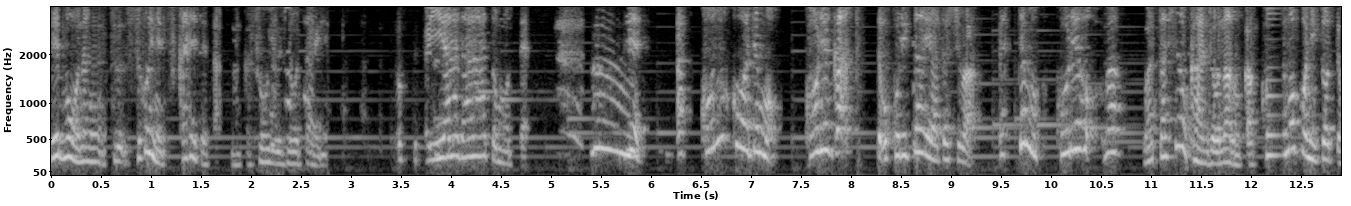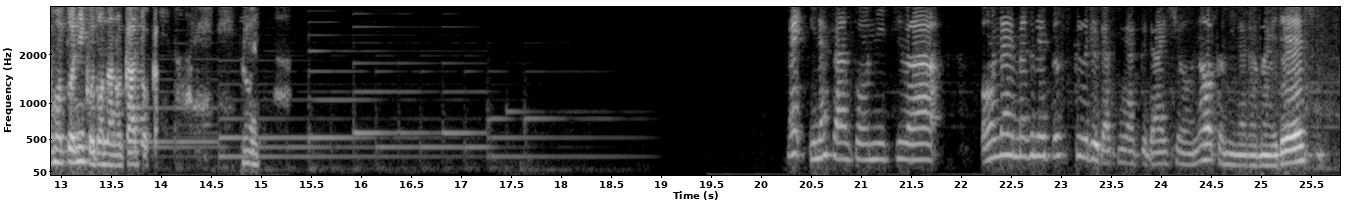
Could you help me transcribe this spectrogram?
でもなんかすすごいね疲れてた。なんかそういう状態に。嫌だと思って、うん、であこの子はでもこれがって怒りたい私は。えでもこれは私の感情なのか？この子にとって本当にいいことなのかとか。はいはい、皆さんこんにちは。オンラインマグネットスクール落学代表の富永舞です。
